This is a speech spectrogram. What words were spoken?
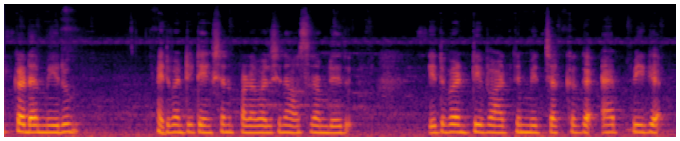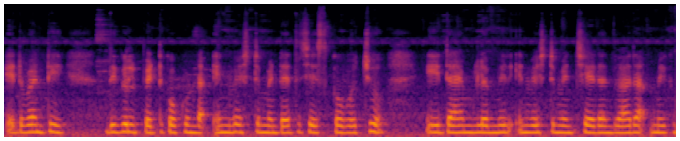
ఇక్కడ మీరు ఎటువంటి టెన్షన్ పడవలసిన అవసరం లేదు. ఎటువంటి వాటిని మీరు చక్కగా హ్యాపీగా ఎటువంటి దిగులు పెట్టుకోకుండా ఇన్వెస్ట్మెంట్ అయితే చేసుకోవచ్చు. ఈ టైంలో మీరు ఇన్వెస్ట్మెంట్ చేయడం ద్వారా మీకు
